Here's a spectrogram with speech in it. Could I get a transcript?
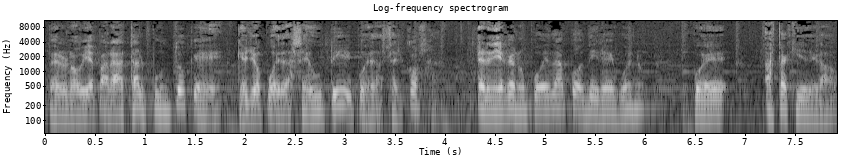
Pero no voy a parar hasta el punto que, que yo pueda ser útil y pueda hacer cosas. El día que no pueda, pues diré, bueno, pues hasta aquí he llegado.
